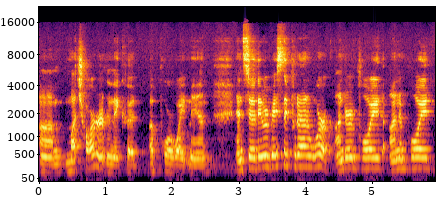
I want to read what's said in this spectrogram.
um, much harder than they could a poor white man. And so they were basically put out of work, underemployed, unemployed.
